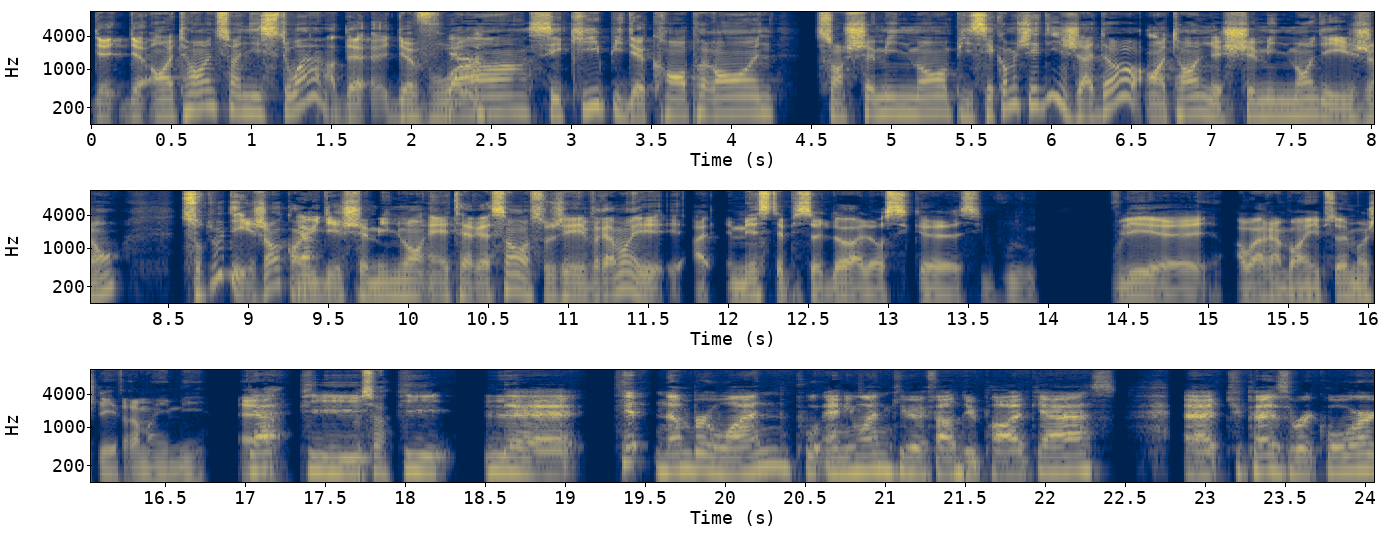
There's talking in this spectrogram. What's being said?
de, entendre son histoire, de, de voir c'est qui, puis de comprendre son cheminement. Puis c'est comme j'ai dit, j'adore entendre le cheminement des gens, surtout des gens qui ont eu des cheminements intéressants. j'ai vraiment aimé cet épisode-là. Alors, si, que, si vous voulez euh, avoir un bon épisode, moi, je l'ai vraiment aimé. Euh, puis, puis le tip number one pour anyone qui veut faire du podcast, euh, tu pèses record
